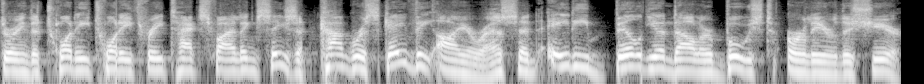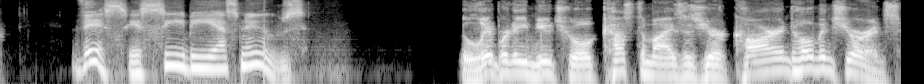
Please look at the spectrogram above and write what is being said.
during the 2023 tax filing season. Congress gave the IRS an $80 billion boost earlier this year. This is CBS News. Liberty Mutual customizes your car and home insurance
